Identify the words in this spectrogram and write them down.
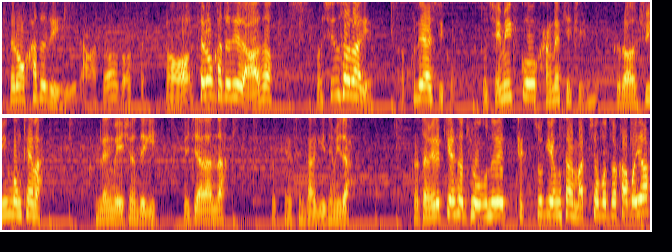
새로운 카드들이 나와서 더, 새, 더 새로운 카드들이 나와서 더 신선하게 플레이할 수 있고 또 재밌고 강력해진 그런 주인공 테마 블랙메이션 덱이 되지 않았나 그렇게 생각이 듭니다. 그렇다면 이렇게 해서 저 오늘의 텍스트 소개 영상을 마쳐보도록 하고요.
